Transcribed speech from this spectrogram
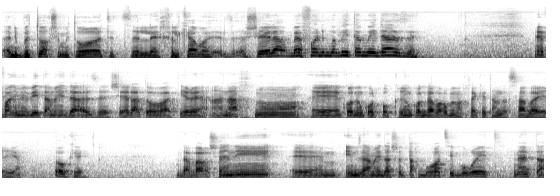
אני בטוח שמתעוררת אצל חלקם השאלה, מאיפה אני מביא את המידע הזה? מאיפה אני מביא את המידע הזה? שאלה טובה, תראה, אנחנו אה, קודם כל חוקרים כל דבר במחלקת הנדסה בעירייה. אוקיי. דבר שני, אה, אם זה המידע של תחבורה ציבורית, נטע,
